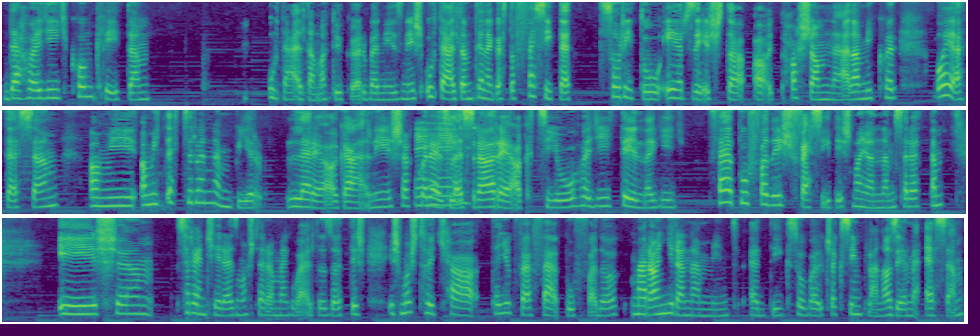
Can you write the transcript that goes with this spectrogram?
De hogy így konkrétan utáltam a tükörbe nézni, és utáltam tényleg azt a feszített, szorító érzést a, a hasamnál, amikor olyat eszem, ami, amit egyszerűen nem bír lereagálni, és akkor mm. ez lesz rá a reakció, hogy így tényleg így felpuffad és feszít, és nagyon nem szerettem. És szerencsére ez most erre megváltozott, és, és most, hogyha tegyük fel, felpuffadok, már annyira nem, mint eddig, szóval csak szimplán azért, mert eszem,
